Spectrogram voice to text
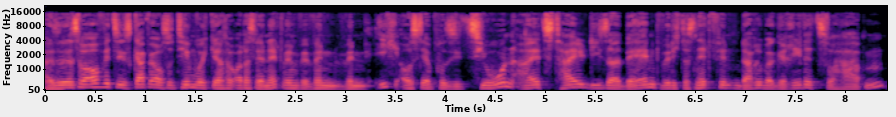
Also das war auch witzig. Es gab ja auch so Themen, wo ich gedacht habe, oh, das wäre nett, wenn wir, wenn, wenn ich aus der Position als Teil dieser Band, würde ich das nett finden, darüber geredet zu haben.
